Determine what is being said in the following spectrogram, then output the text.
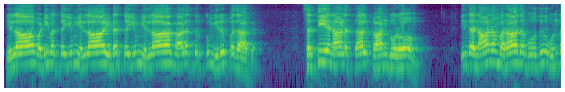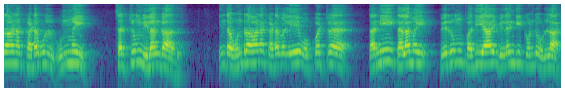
எல்லா வடிவத்தையும் எல்லா இடத்தையும் எல்லா காலத்திற்கும் இருப்பதாக சத்திய நாணத்தால் காண்கிறோம். இந்த நாணம் வராதபோது ஒன்றான கடவுள் உண்மை சற்றும் விளங்காது. இந்த ஒன்றான கடவுளே ஒப்பற்ற தனி தலைமை பெரும் பதியாய் விளங்கி கொண்டு உள்ளார்.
